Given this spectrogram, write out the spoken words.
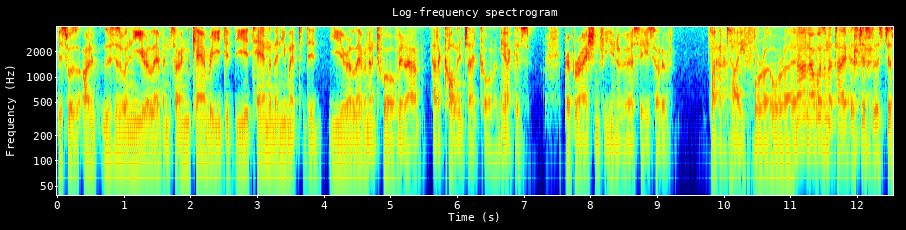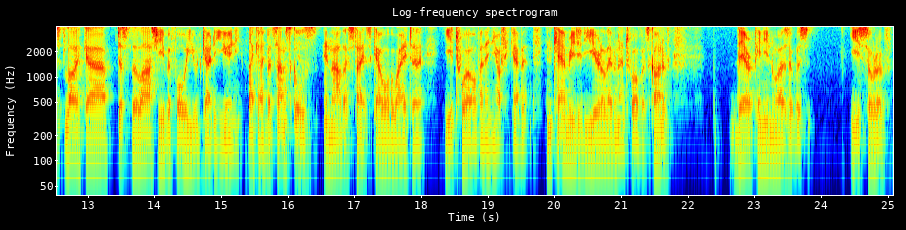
this was I, this is when year eleven. So in Canberra, you did year ten, and then you went to did year eleven and twelve at a at a college. They'd call it Yeah. like as preparation for university, sort of. Like a TAFE or a, or a No, no, it wasn't a TAFE. It's just it's just like uh, just the last year before you would go to uni. Okay. But some schools in other states go all the way to year twelve, and then you off you go. But in Canberra, you did year eleven and twelve. It's kind of their opinion was it was you sort of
